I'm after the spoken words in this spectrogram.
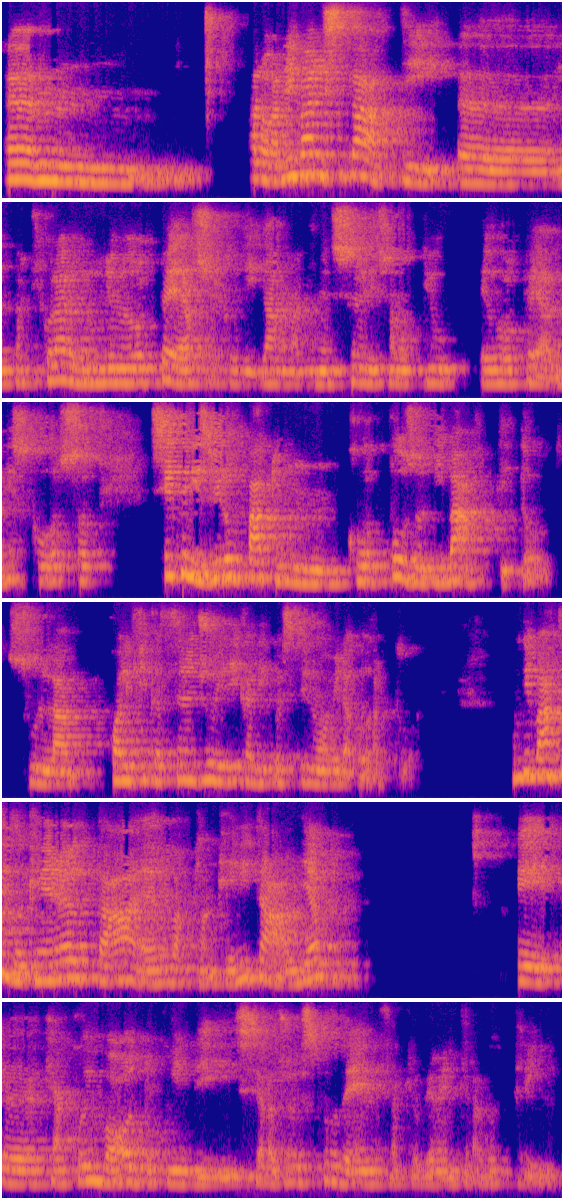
Um, allora, nei vari stati, eh, in particolare dell'Unione Europea, cerco di dare una dimensione diciamo più europea al discorso, si è quindi sviluppato un corposo dibattito sulla qualificazione giuridica di questi nuovi lavoratori. Un dibattito che in realtà è arrivato anche in Italia e eh, che ha coinvolto quindi sia la giurisprudenza che ovviamente la dottrina.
